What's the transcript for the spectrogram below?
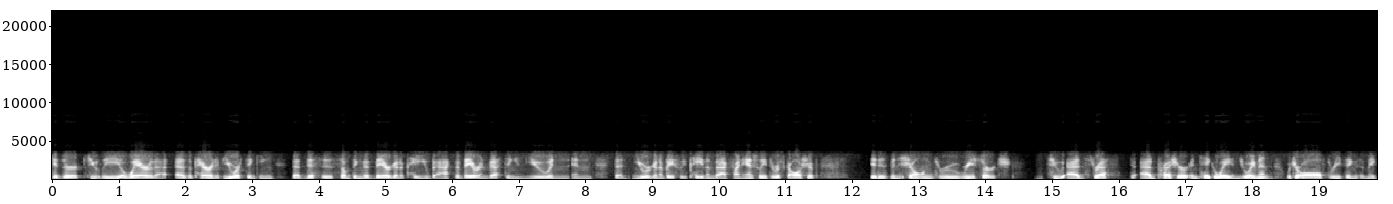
kids are acutely aware that as a parent, if you are thinking that this is something that they're going to pay you back, that they are investing in you and, and that you are going to basically pay them back financially through a scholarship, it has been shown through research to add stress, to add pressure, and take away enjoyment, which are all three things that make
